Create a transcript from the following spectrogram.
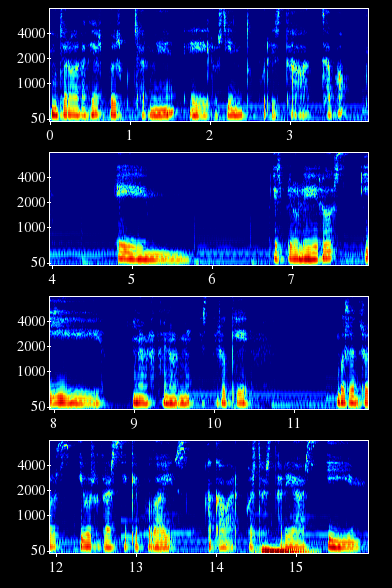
muchas gracias por escucharme, eh, lo siento por esta chapa. Em, espero leeros y un abrazo enorme. Espero que vosotros y vosotras sí que podáis acabar vuestras tareas y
